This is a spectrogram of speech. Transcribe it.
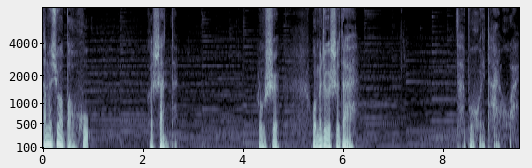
他们需要保护和善待。如是，我们这个时代才不会太坏。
